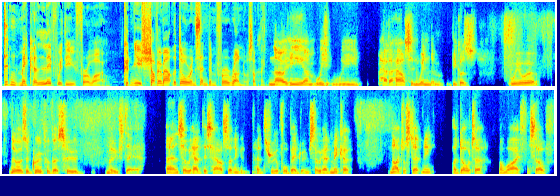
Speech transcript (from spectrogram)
Didn't Mika live with you for a while? Couldn't you shove him out the door and send him for a run or something? No, he um, we we had a house in Wymondham because we were there was a group of us who moved there. And so we had this house, I think it had three or four bedrooms. So we had Mika, Nigel Stepney, my daughter, my wife, myself,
